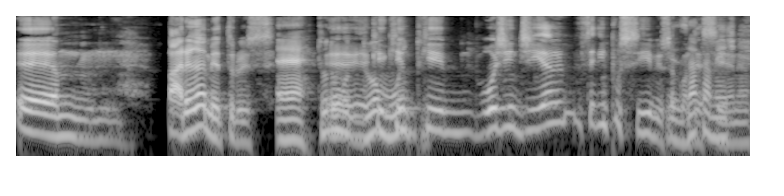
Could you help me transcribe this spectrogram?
é, hum, parâmetros É, tudo é, mudou que, que- muito. que hoje em dia seria impossível isso acontecer, Exatamente. né?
